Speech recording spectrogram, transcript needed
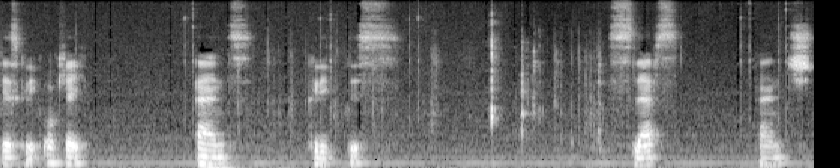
let's click ok and click this slabs and ch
